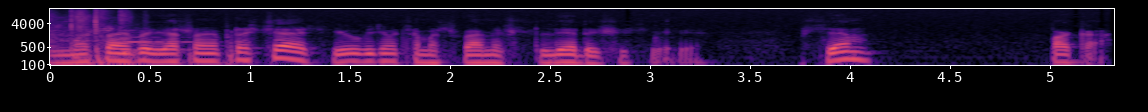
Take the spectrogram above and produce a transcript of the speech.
мы с вами, я с вами прощаюсь и увидимся мы с вами в следующей серии. Всем пока.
